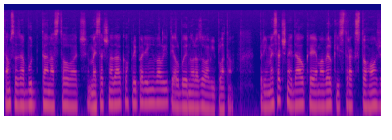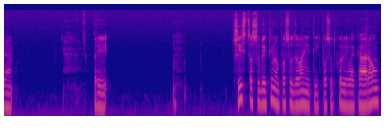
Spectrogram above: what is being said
tam sa dá buď dá nastavovať mesačná dávka v prípade invalíty alebo jednorazová výplata. Pri mesačnej dávke ja mám veľký strach z toho, že pri čisto subjektívnom posudzovaní tých posudkových lekárov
